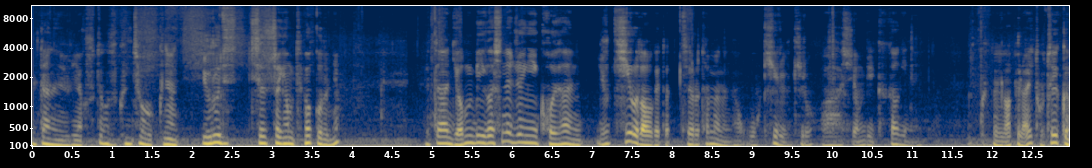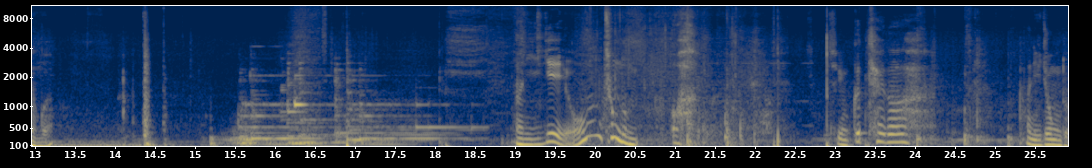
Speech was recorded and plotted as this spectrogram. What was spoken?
일단은 여기 약수대공수 근처 그냥 지하주차장 한번 대봤거든요. 일단 연비가 시내 주행이 거의 한 6km 나오겠다. 제대로 타면은 한 5km, 6km. 와, 씨 연비 극악이네. 근데 이거 앞에 라이트 어떻게 끄는 거야? 아니 이게 엄청 높. 와. 지금 끝에가 한 이 정도.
